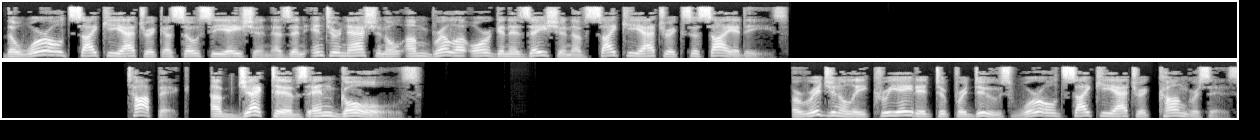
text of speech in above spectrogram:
The World Psychiatric Association is an international umbrella organization of psychiatric societies. Objectives and goals Originally created to produce World Psychiatric Congresses,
